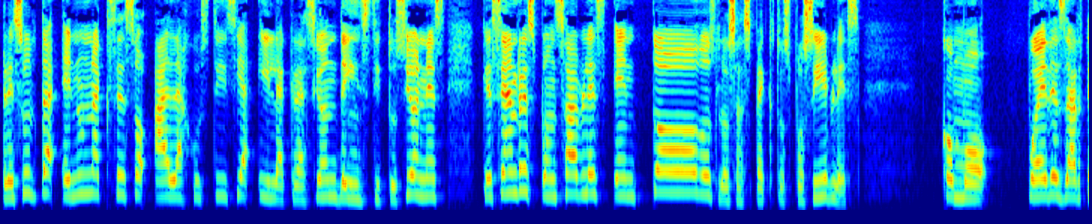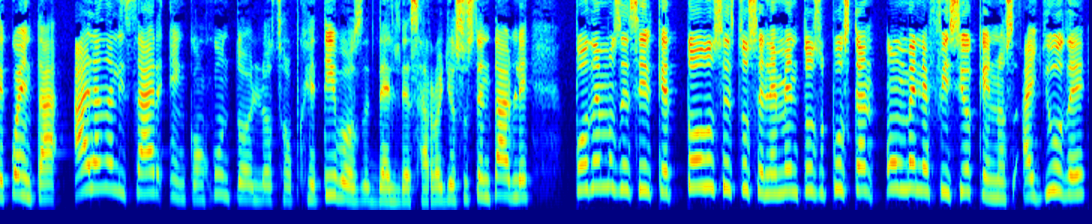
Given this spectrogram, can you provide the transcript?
resulta en un acceso a la justicia y la creación de instituciones que sean responsables en todos los aspectos posibles, como Puedes darte cuenta, al analizar en conjunto los objetivos del desarrollo sustentable, podemos decir que todos estos elementos buscan un beneficio que nos ayude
